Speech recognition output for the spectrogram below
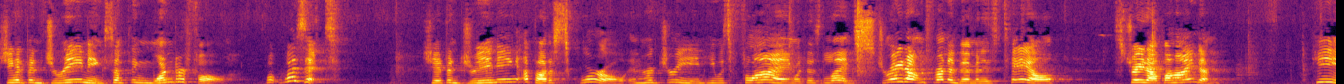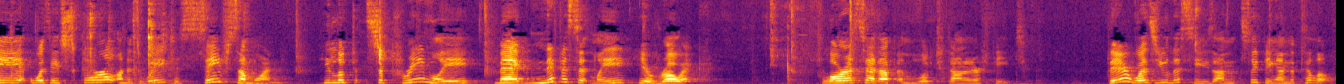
She had been dreaming something wonderful. What was it? She had been dreaming about a squirrel. In her dream, he was flying with his legs straight out in front of him and his tail straight out behind him. He was a squirrel on his way to save someone. He looked supremely, magnificently heroic. Flora sat up and looked down at her feet. There was Ulysses on, sleeping on the pillow.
